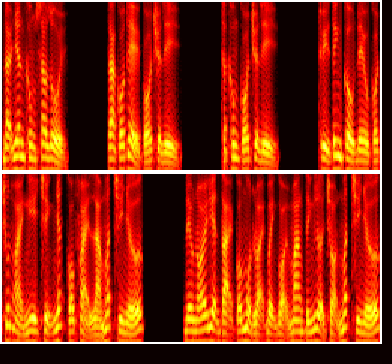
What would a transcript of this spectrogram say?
đại nhân không sao rồi. Ta có thể có chuyện gì? Thật không có chuyện gì. Thủy tinh cầu đều có chút hoài nghi trịnh nhất có phải là mất trí nhớ. Đều nói hiện tại có một loại bệnh gọi mang tính lựa chọn mất trí nhớ.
